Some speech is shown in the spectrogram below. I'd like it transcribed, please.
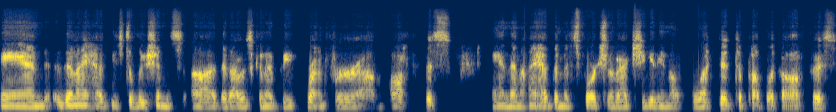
And then I had these delusions uh, that I was going to be run for um, office. And then I had the misfortune of actually getting elected to public office.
